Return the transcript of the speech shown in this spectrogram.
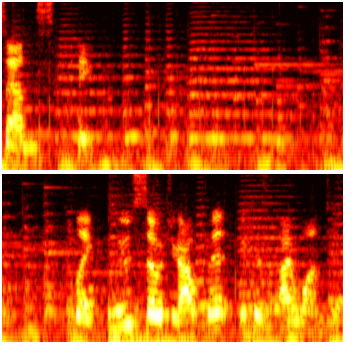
Sans cape. like who sewed your outfit because I want it.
